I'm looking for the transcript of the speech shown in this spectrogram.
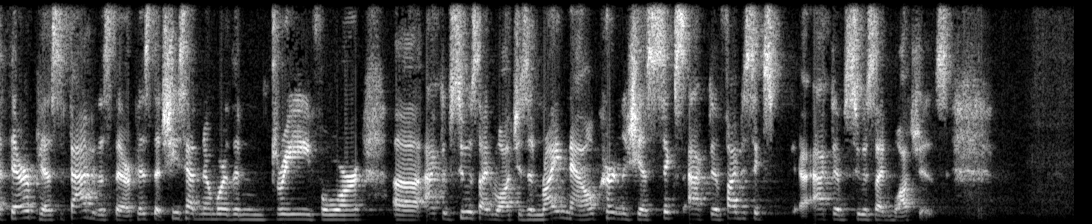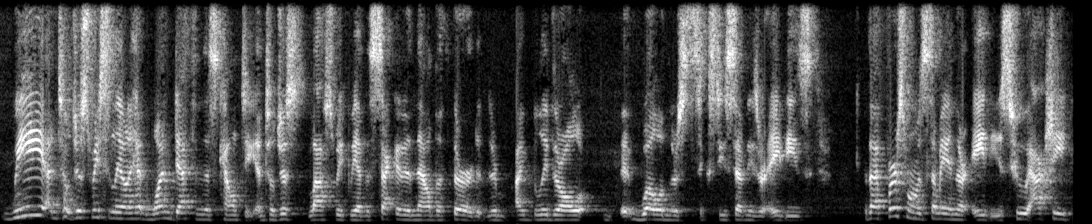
a therapist, a fabulous therapist, that she's had no more than three, four uh, active suicide watches. And right now, currently, she has six active, five to six active suicide watches we until just recently only had one death in this county until just last week we had the second and now the third they're, i believe they're all well in their 60s 70s or 80s that first one was somebody in their 80s who actually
